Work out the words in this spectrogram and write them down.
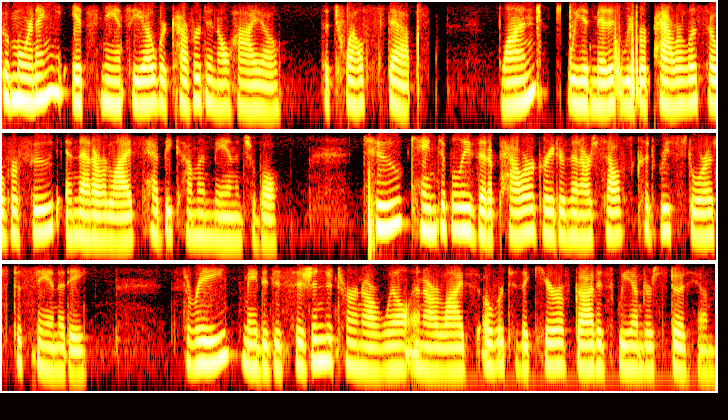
Good morning. It's Nancy O. Recovered in Ohio. The 12 steps. One, we admitted we were powerless over food and that our lives had become unmanageable. Two, came to believe that a power greater than ourselves could restore us to sanity. Three, made a decision to turn our will and our lives over to the care of God as we understood Him.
